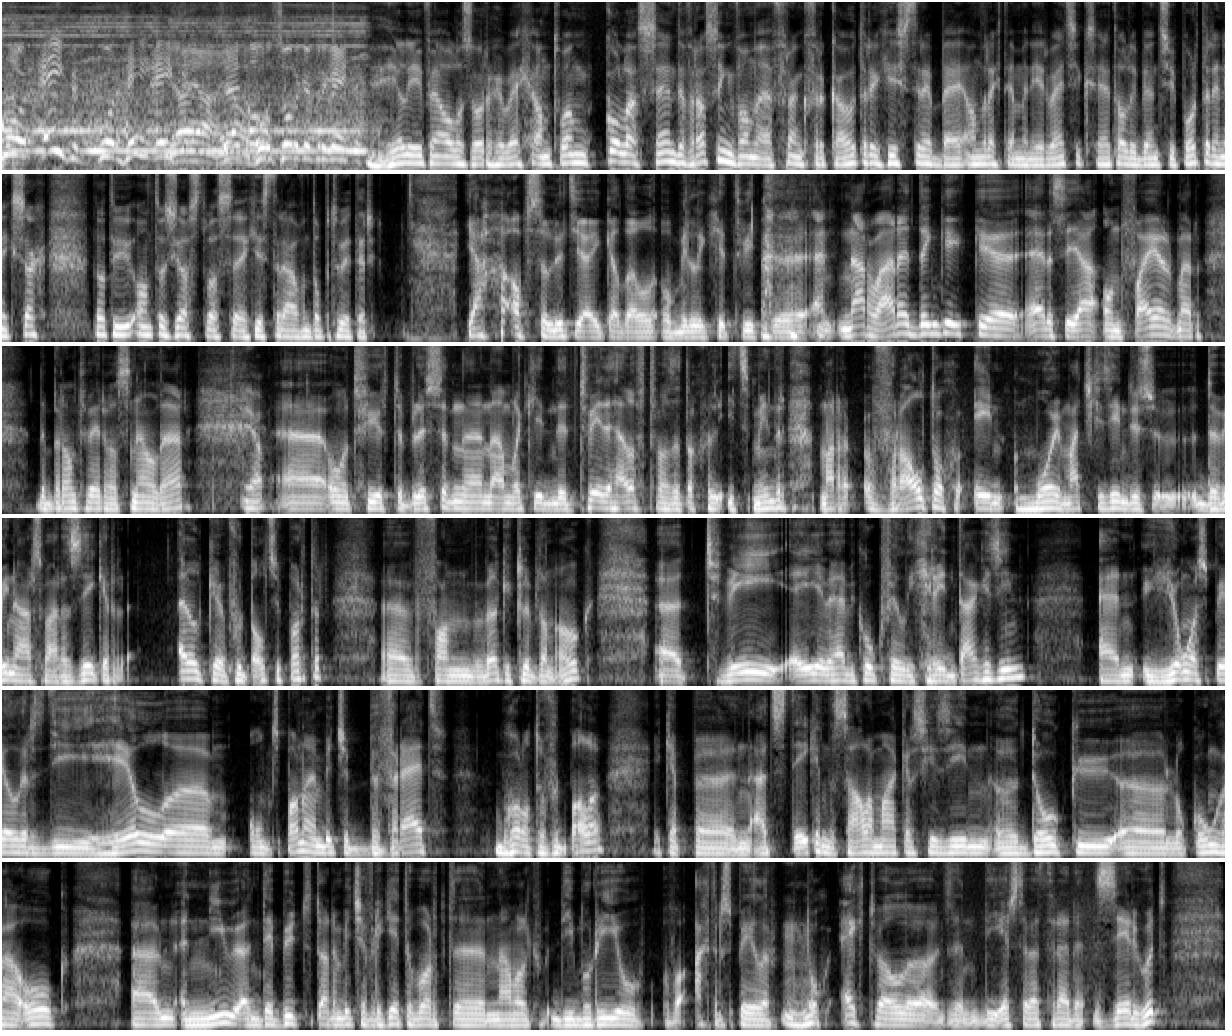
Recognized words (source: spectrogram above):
Voor even, voor heel even ja, ja, zijn alle zorgen vergeten. Heel even alle zorgen weg. Antoine Colassin, de verrassing van eh, Frank Verkouteren gisteren bij Anderlecht. En meneer Wijts, ik zei het al, u bent supporter. En ik zag dat u enthousiast was eh, gisteravond op Twitter. Ja, absoluut. Ja, ik had al onmiddellijk getweet. Eh, en naar waarheid denk ik, RCA on fire. Maar de brandweer was snel daar ja. om het vuur te blussen. Eh, namelijk in de tweede helft was het toch wel iets minder. Maar vooral toch een mooi match gezien. Dus eh, de winnaars waren zeker elke voetbalsupporter, uh, van welke club dan ook. Twee, heb ik ook veel grinta gezien. En jonge spelers die heel ontspannen en een beetje bevrijd begonnen te voetballen. Ik heb uh, een uitstekende salemakers gezien, uh, Doku, uh, Lokonga ook. een nieuw, een debuut dat een beetje vergeten wordt, namelijk Di Murillo, achterspeler. Mm -hmm. Toch echt wel, die eerste wedstrijden zeer goed.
